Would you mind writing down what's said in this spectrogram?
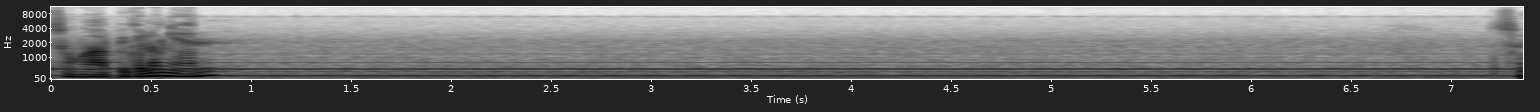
So, copy ko lang yan. So,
